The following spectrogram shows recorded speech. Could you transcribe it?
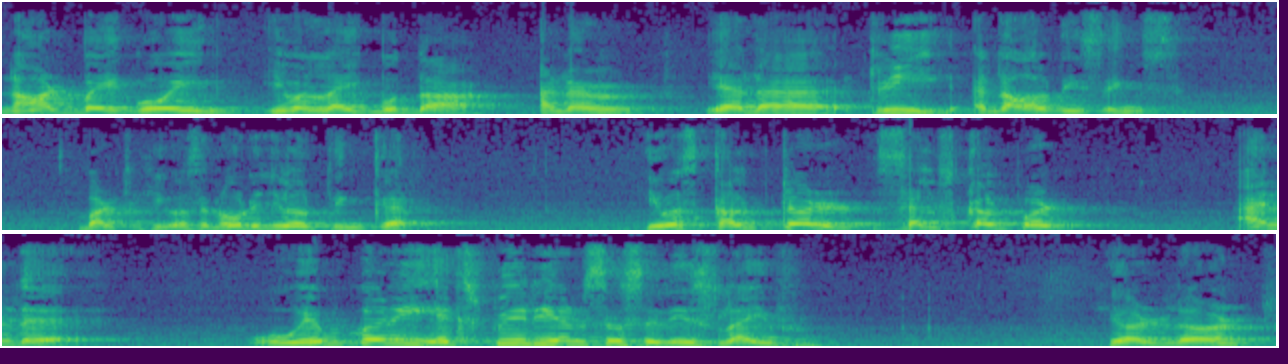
not by going even like Buddha under uh, yeah, the tree and all these things. But he was an original thinker. He was sculpted, self-sculpted, and uh, whoever he experiences in his life, he had learned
